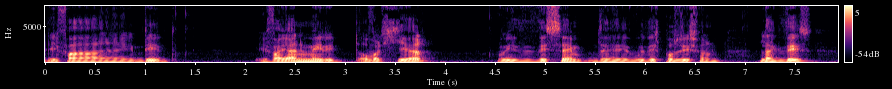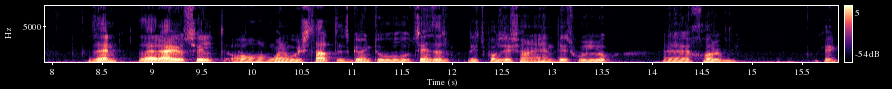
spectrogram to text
if I did, if I animated over here with this same, the, with this position like this, then the riot shield or when we start it's going to change its position and this will look uh, horrible. Okay.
